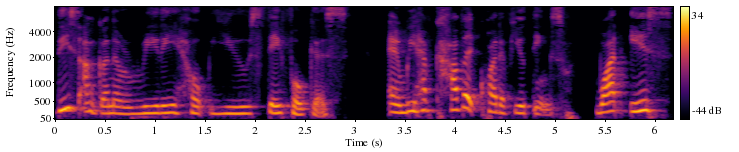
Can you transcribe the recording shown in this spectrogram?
these are going to really help you stay focused. And we have covered quite a few things. What is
